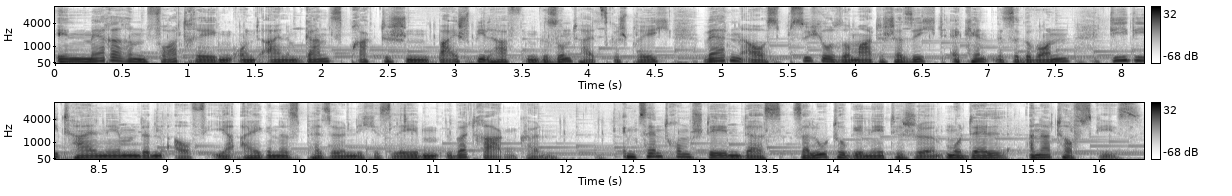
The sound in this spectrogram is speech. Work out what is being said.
In mehreren Vorträgen und einem ganz praktischen, beispielhaften Gesundheitsgespräch werden aus psychosomatischer Sicht Erkenntnisse gewonnen, die die Teilnehmenden auf ihr eigenes persönliches Leben übertragen können. Im Zentrum stehen das salutogenetische Modell Anatowskis.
